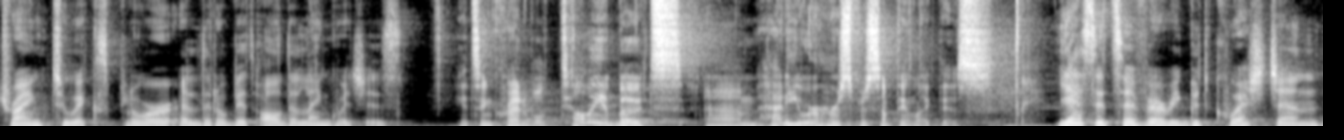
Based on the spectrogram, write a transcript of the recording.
trying to explore a little bit all the languages. It's incredible. Tell me about um, how do you rehearse for something like this? Yes, it's a very good question.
